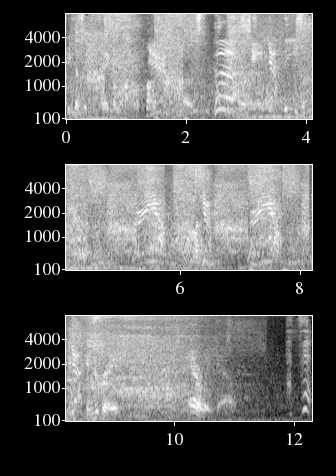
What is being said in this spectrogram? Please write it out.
because it can take a lot more punishment than most. These apparently. In your grave. There we go. That's it.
